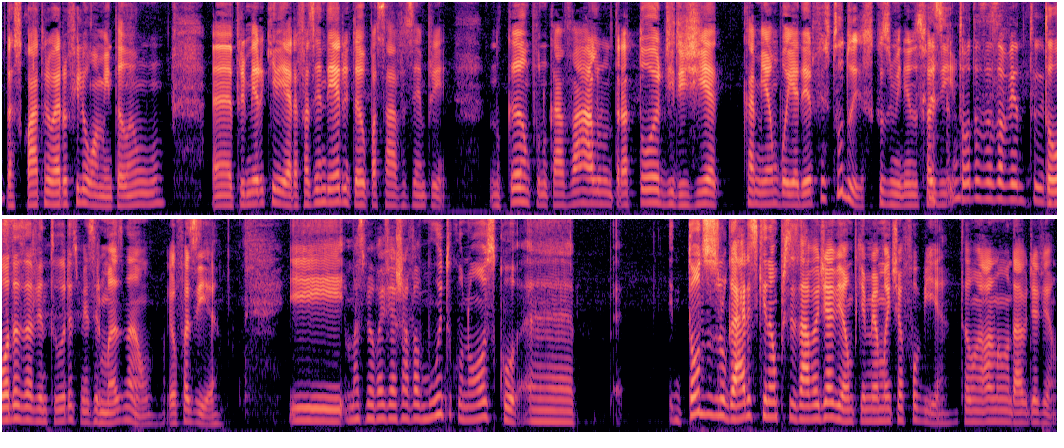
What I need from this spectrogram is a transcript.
Das quatro eu era o filho homem. Então, eu, eh, primeiro que ele era fazendeiro, então eu passava sempre no campo, no cavalo, no trator, dirigia caminhão, boiadeiro, fiz tudo isso que os meninos faziam. Todas as aventuras. Todas as aventuras, minhas irmãs não, eu fazia. E, mas meu pai viajava muito conosco em todos os lugares que não precisava de avião, porque minha mãe tinha fobia, então ela não andava de avião.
